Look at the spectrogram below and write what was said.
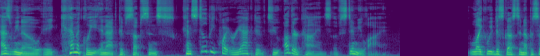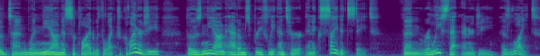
As we know, a chemically inactive substance can still be quite reactive to other kinds of stimuli. Like we discussed in episode 10, when neon is supplied with electrical energy, those neon atoms briefly enter an excited state, then release that energy as light.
